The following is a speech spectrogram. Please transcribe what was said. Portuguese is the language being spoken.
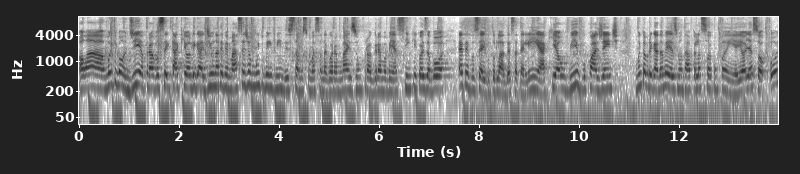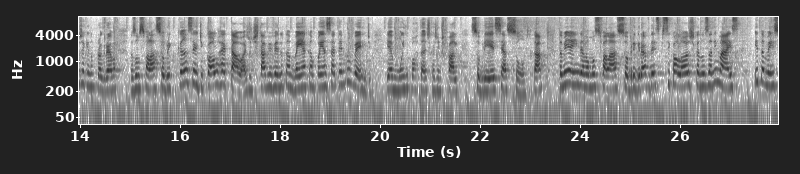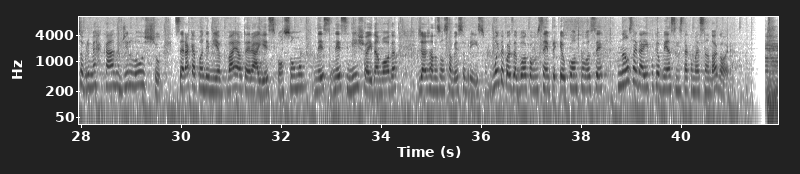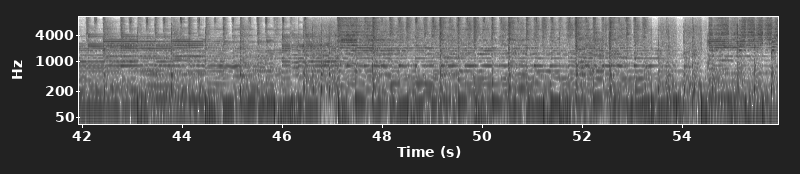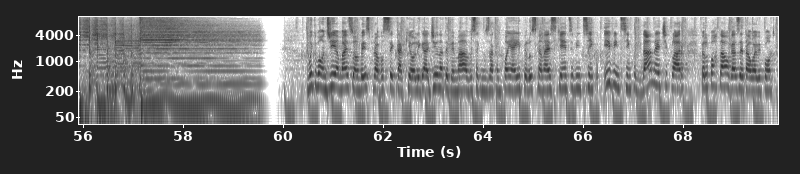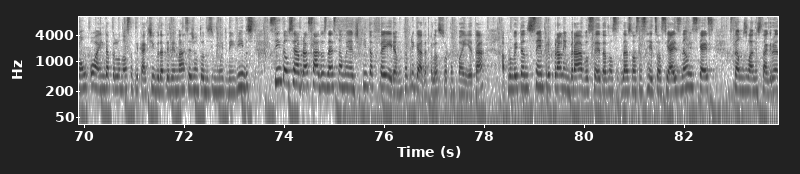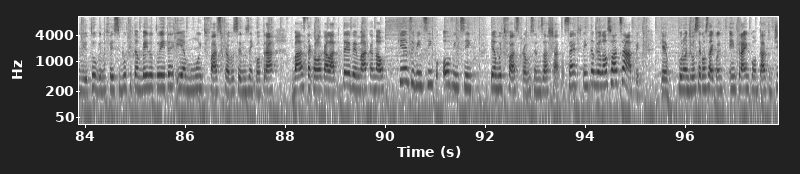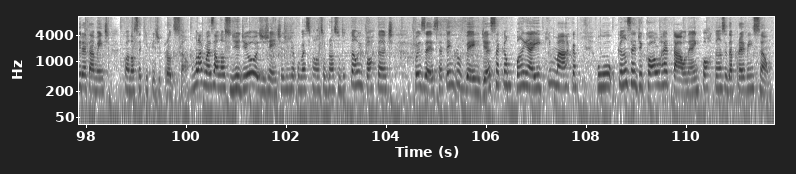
Olá, muito bom dia para você que está aqui ó, ligadinho na TV Mar. Seja muito bem-vindo. Estamos começando agora mais um programa bem assim. Que coisa boa é ter você aí do outro lado dessa telinha, aqui ao vivo com a gente. Muito obrigada mesmo, tá, pela sua companhia. E olha só, hoje aqui no programa nós vamos falar sobre câncer de colo retal. A gente está vivendo também a campanha Setembro Verde e é muito importante que a gente fale sobre esse assunto, tá? Também ainda vamos falar sobre gravidez psicológica nos animais e também sobre o mercado de luxo. Será que a pandemia vai alterar esse consumo nesse, nesse nicho aí da moda? Já já nós vamos saber sobre isso. Muita coisa boa, como sempre, eu conto com você. Não sai daí porque o Bem Assim está começando agora. Muito bom dia mais uma vez para você que está aqui ó, ligadinho na TV Mar, você que nos acompanha aí pelos canais 525 e 25 da NET Claro, pelo portal gazetaweb.com ou ainda pelo nosso aplicativo da TV Mar. Sejam todos muito bem-vindos. Sintam-se abraçados nesta manhã de quinta-feira. Muito obrigada pela sua companhia, tá? Aproveitando sempre para lembrar você das nossas, redes sociais, não esquece Estamos lá no Instagram, no YouTube, no Facebook e também no Twitter e é muito fácil para você nos encontrar. Basta colocar lá TV Mar canal 525 ou 25 e é muito fácil para você nos achar, tá certo? Tem também o nosso WhatsApp, que é por onde você consegue entrar em contato diretamente com a nossa equipe de produção. Vamos lá começar o nosso dia de hoje, gente. A gente já começa falando sobre um assunto tão importante. Pois é, Setembro Verde, essa campanha aí que marca o câncer de colo retal, né? A importância da prevenção.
